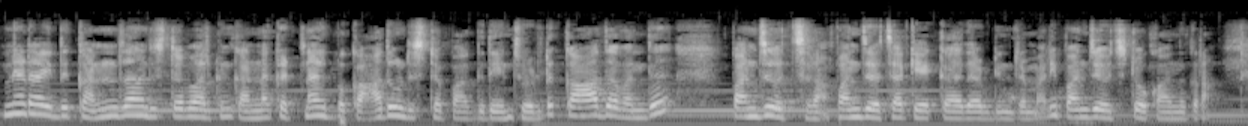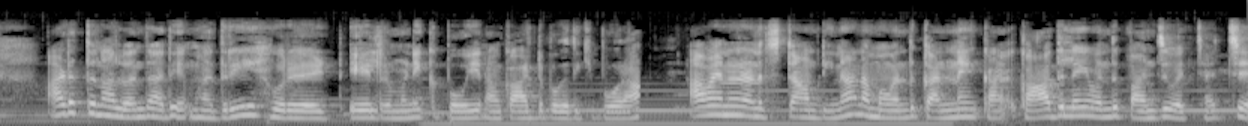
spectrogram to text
என்னடா இது? கண் தான் டிஸ்டர்பாக இருக்குன்னு கண்ணை கட்டினா இப்போ காதும் டிஸ்டர்ப் ஆகுதுன்னு சொல்லிட்டு காதை வந்து பஞ்சு வச்சிடான் பஞ்சு வச்சா கேட்காது அப்படின்ற மாதிரி பஞ்சு வச்சுட்டு உட்காந்துக்கிறான். அடுத்த நாள் வந்து அதே மாதிரி ஒரு ஏழரை மணிக்கு போய் நான் காட்டு பகுதிக்கு போகிறான் அவன் என்ன நினச்சிட்டான் அப்படின்னா நம்ம வந்து கண்ணை க காதலையும் வந்து பஞ்சு வச்சாச்சு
